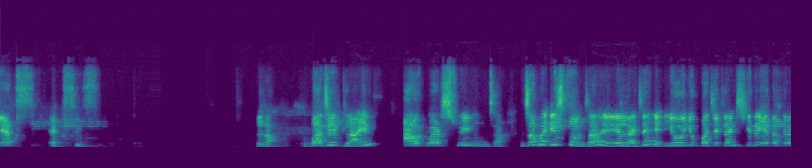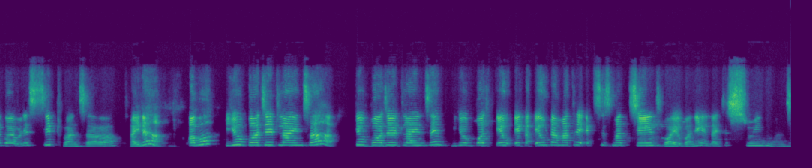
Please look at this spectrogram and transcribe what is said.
x axis. ल बजेट लाइन आउटवार्ड स्विङ हुन्छ। जब यस्तो हुन्छ यसलाई चाहिँ यो यो बजेट लाइन सिधै यतातिर गयो भने सिफ्ट भन्छ होइन? अब यो बजेट लाइन छ त्यो बजेट लाइन चाहिँ यो बज एउटा मात्रै एक्सिसमा चेन्ज भयो भने यसलाई चाहिँ स्विङ भन्छ।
